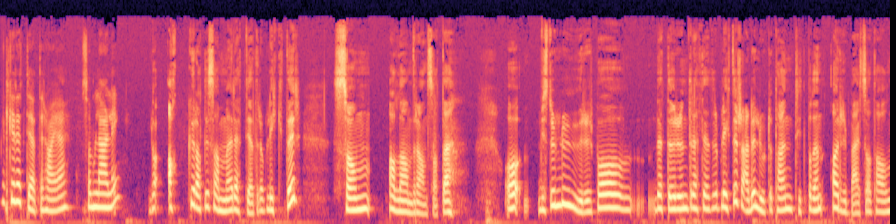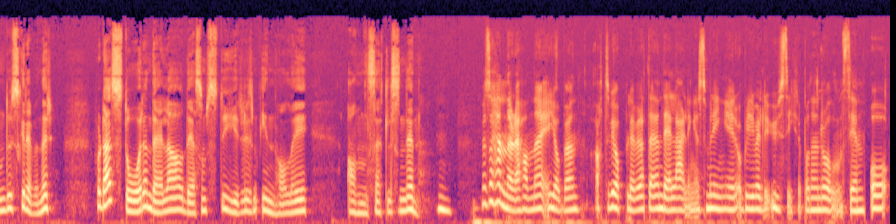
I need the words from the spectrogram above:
Hvilke rettigheter har jeg som lærling? Du har akkurat de samme rettigheter og plikter som alle andre ansatte. Og hvis du lurer på dette rundt rettigheter og plikter, så er det lurt å ta en titt på den arbeidsavtalen du skrev under. For der står en del av det som styrer liksom, innholdet i ansettelsen din. Mm. Men så hender det, Hanne, i jobben at vi opplever at det er en del lærlinger som ringer og blir veldig usikre på den rollen sin, og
